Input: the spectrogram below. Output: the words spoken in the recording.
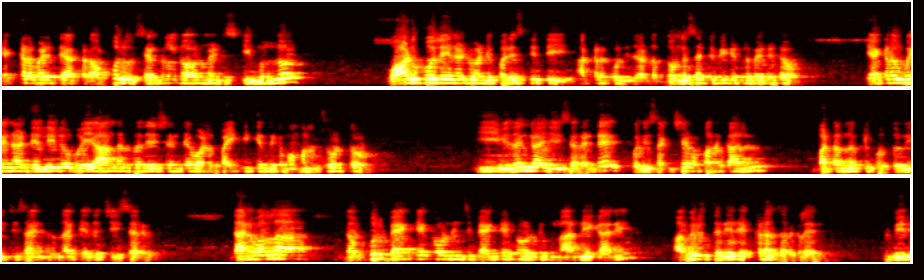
ఎక్కడ పడితే అక్కడ అప్పులు సెంట్రల్ గవర్నమెంట్ స్కీముల్లో వాడుకోలేనటువంటి పరిస్థితి. అక్కడ కొన్ని చోట్ల దొంగ సర్టిఫికెట్లు పెట్టడం ఎక్కడ పోయినా ఢిల్లీలో పోయి ఆంధ్రప్రదేశ్ అంటే వాళ్ళు పైకి కిందకి మమ్మల్ని చూడటం ఈ విధంగా చేశారు. అంటే కొన్ని సంక్షేమ పథకాలు బటన్ నొక్కి పొద్దున్న నుంచి సాయంత్రం దాకా ఏదో చేశారు. దానివల్ల డబ్బులు బ్యాంక్ అకౌంట్ నుంచి బ్యాంక్ అకౌంట్కి మారినాయి కానీ అభివృద్ధి అనేది ఎక్కడా జరగలేదు. ఇప్పుడు మీరు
